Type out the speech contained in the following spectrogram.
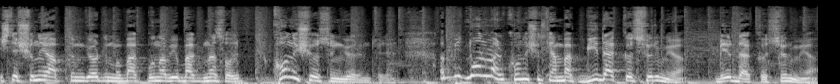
İşte şunu yaptım gördün mü bak buna bir bak nasıl oluyor. Konuşuyorsun görüntülü. Bir normal konuşurken bak bir dakika sürmüyor. Bir dakika sürmüyor.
